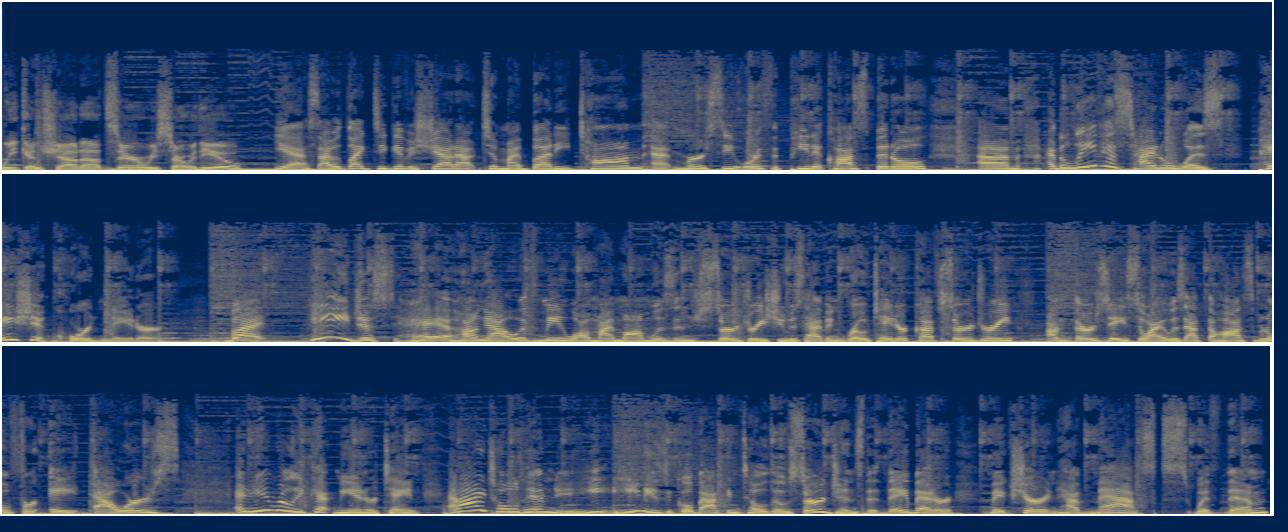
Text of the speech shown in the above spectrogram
weekend shout out, Sarah. We start with you. Yes, I would like to give a shout out to my buddy Tom at Mercy Orthopedic Hospital. Um, I believe his title was patient coordinator, but he just hung out with me while my mom was in surgery. She was having rotator cuff surgery on Thursday, so I was at the hospital for eight hours. And he really kept me entertained. And told him to, he, he needs to go back and tell those surgeons that they better make sure and have masks with them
